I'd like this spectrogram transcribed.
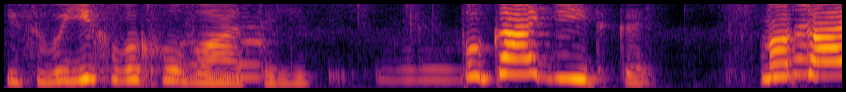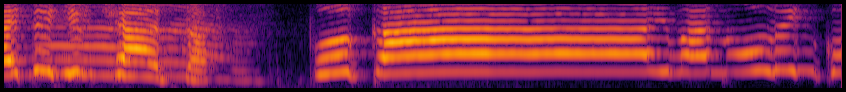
і своїх вихователів. Пока, дітки. Макайте, дівчатка. Пока, Івануленько,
